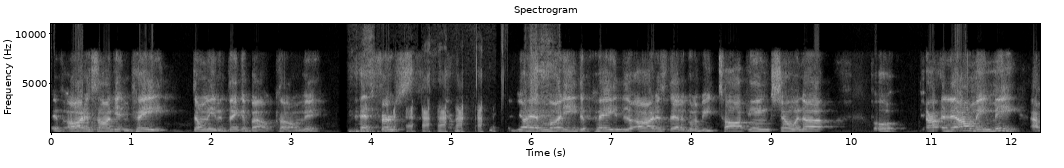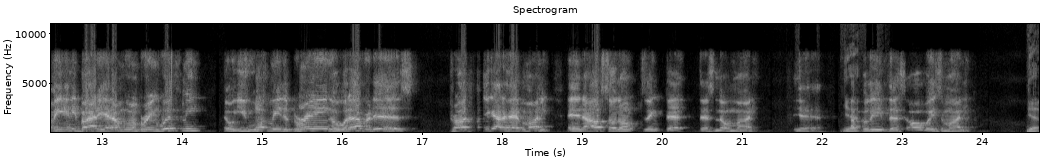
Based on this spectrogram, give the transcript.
If artists aren't getting paid, don't even think about calling me. That's first. if you have money to pay the artists that are going to be talking, showing up, or and I don't mean me, I mean anybody that I'm going to bring with me, or you want me to bring, or whatever it is. You got to have money, and I also don't think that there's no money. Yeah, Yeah. I believe there's always money. Yeah.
